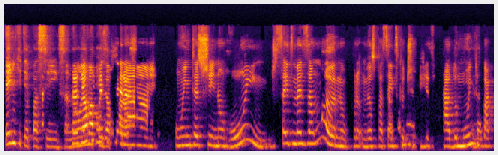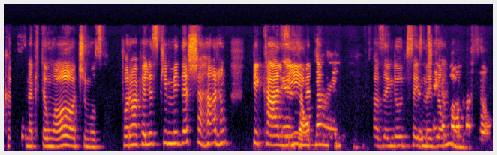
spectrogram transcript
tem que ter paciência, não é uma coisa fácil. Um intestino ruim de seis meses a um ano. Meus pacientes Exatamente. que eu tive resultado muito Exatamente. bacana, que estão ótimos, foram aqueles que me deixaram ficar ali, né? Exatamente. Né? Fazendo de seis Perfeita meses a um colocação. ano.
